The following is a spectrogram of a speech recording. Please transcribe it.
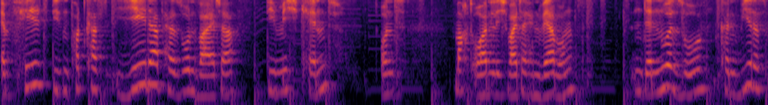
Empfehlt diesen Podcast jeder Person weiter, die mich kennt und macht ordentlich weiterhin Werbung. Denn nur so können wir das,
